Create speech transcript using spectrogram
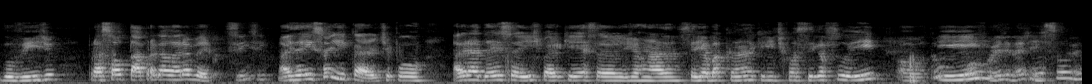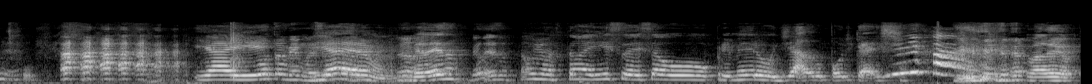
do vídeo pra soltar pra galera ver. Sim, sim. Mas é isso aí, cara. Tipo, agradeço aí, espero que essa jornada seja bacana, que a gente consiga fluir. Ó, E- fofo ele, né, gente? Eu sou É. muito fofo. E aí, Eu também, mano. já era, mano. Ah. Beleza? Beleza. Tamo junto. Então é isso. Esse é o primeiro Diálogo Podcast. Valeu.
